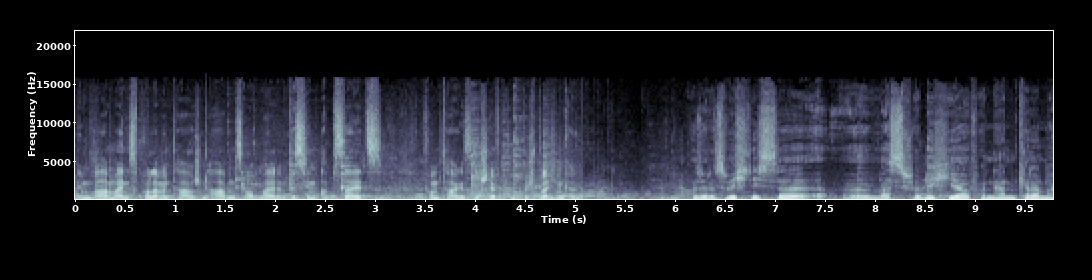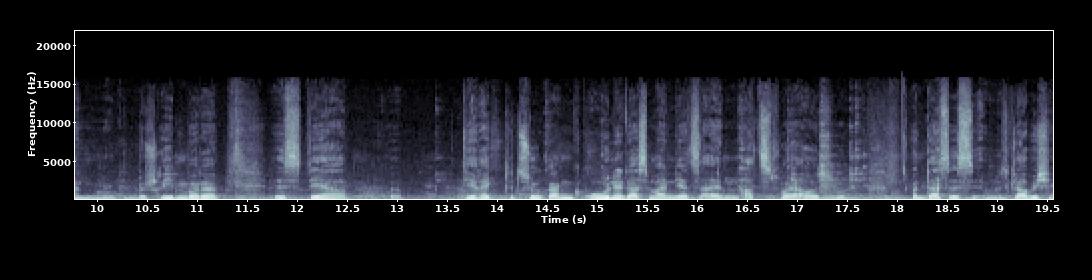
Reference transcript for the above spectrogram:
im Rahmen eines parlamentarischen Abends auch mal ein bisschen abseits vom Tagesgeschäft gut besprechen kann. Also das Wichtigste, äh, was für mich hier von Herrn Kellermann beschrieben wurde, ist der äh, direkte Zugang, ohne dass man jetzt einen Arzt vorher aussucht. Und das ist, glaube ich,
